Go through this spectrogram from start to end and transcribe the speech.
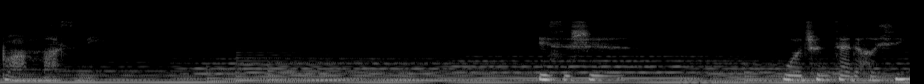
Brahmasmi，意思是，我存在的核心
